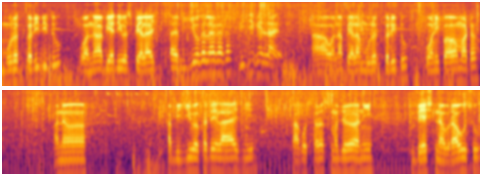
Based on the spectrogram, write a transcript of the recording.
મુહૂર્ત કરી દીધું. ઓના બે દિવસ પહેલાં બીજી વખત લાયા કાકા? બીજી પહેલા હા ઓના પહેલાં મુહૂર્ત કરી હતું પોણી પાવા માટે. અને આ બીજી વખતે લાયા છીએ. કાકો સરસ મજાની ભેંસ નવરાવું છું.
